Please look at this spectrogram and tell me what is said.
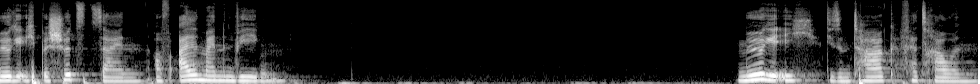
Möge ich beschützt sein auf all meinen Wegen. Möge ich diesem Tag vertrauen.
